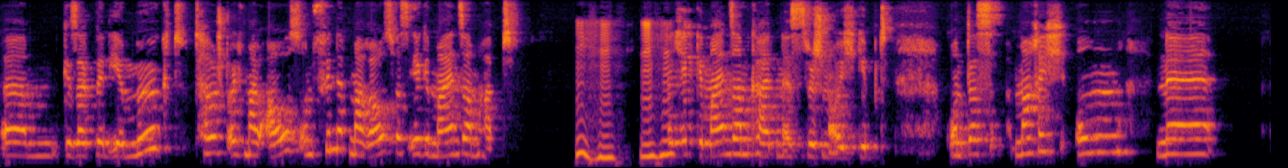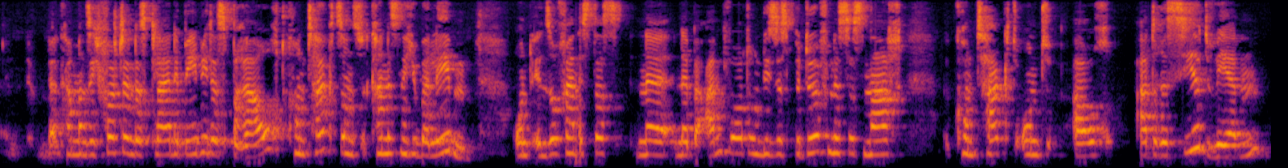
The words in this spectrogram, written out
ähm, gesagt, wenn ihr mögt, tauscht euch mal aus und findet mal raus, was ihr gemeinsam habt. Mhm, mh. Welche Gemeinsamkeiten es zwischen euch gibt. Und das mache ich, um eine da kann man sich vorstellen, das kleine Baby, das braucht Kontakt, sonst kann es nicht überleben. Und insofern ist das eine, eine Beantwortung dieses Bedürfnisses nach Kontakt und auch adressiert werden,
